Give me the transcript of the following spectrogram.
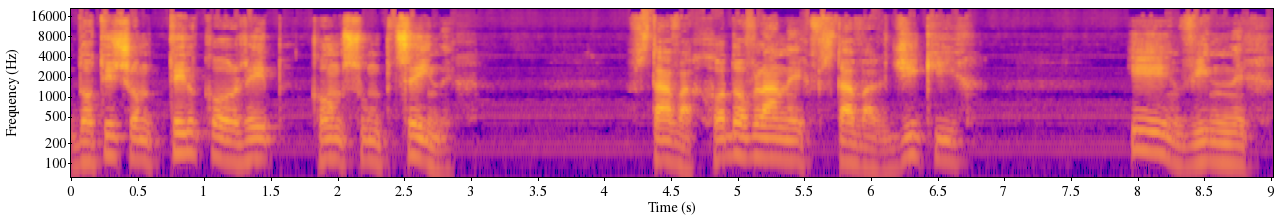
Dotyczą tylko ryb konsumpcyjnych. W stawach hodowlanych, w stawach dzikich i w innych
